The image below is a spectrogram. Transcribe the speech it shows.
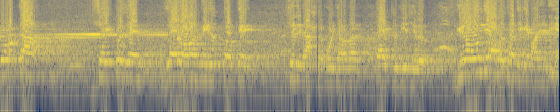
প্রবক্তা প্রেসিডেন্ট রহমান সেদিন রাষ্ট্র পরিচালনার দায়িত্ব দিয়েছিল। গৃহবন্দী অবস্থা থেকে বাইরে নিয়ে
